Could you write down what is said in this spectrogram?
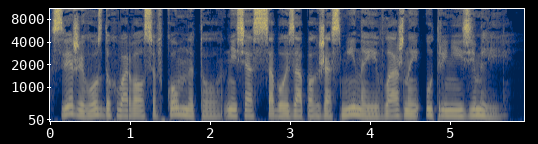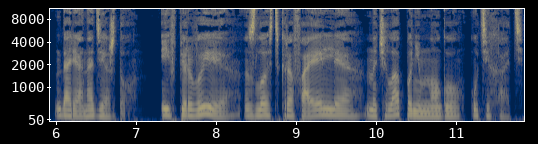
свежий воздух ворвался в комнату, неся с собой запах жасмина и влажной утренней земли, даря надежду. И впервые злость к Рафаэлле начала понемногу утихать.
